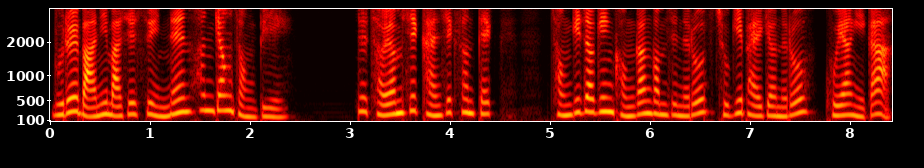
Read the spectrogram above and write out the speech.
물을 많이 마실 수 있는 환경 정비, 저염식 간식 선택, 정기적인 건강검진으로 조기 발견으로 고양이가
